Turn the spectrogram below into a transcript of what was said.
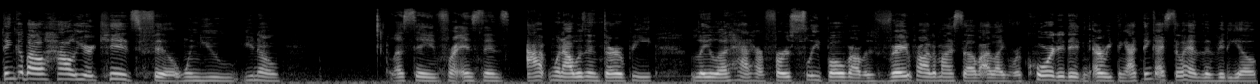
think about how your kids feel when you, you know, let's say for instance, I, when I was in therapy, Layla had her first sleepover. I was very proud of myself. I like recorded it and everything. I think I still have the video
